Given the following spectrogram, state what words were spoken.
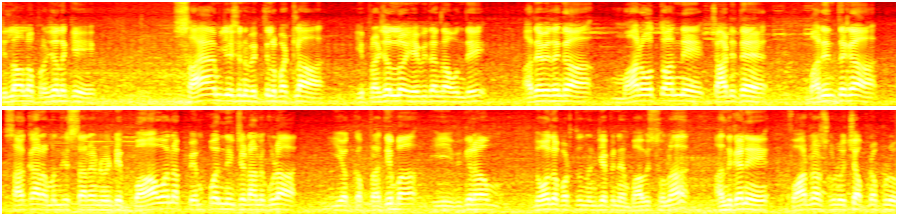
జిల్లాలో ప్రజలకి సహాయం చేసిన వ్యక్తుల పట్ల ఈ ప్రజల్లో ఏ విధంగా ఉంది అదేవిధంగా మానవత్వాన్ని చాటితే మరింతగా సహకారం అందిస్తారనేటువంటి భావన పెంపొందించడానికి కూడా ఈ యొక్క ప్రతిమ ఈ విగ్రహం దోహదపడుతుందని చెప్పి నేను భావిస్తున్నా. అందుకని ఫారినర్స్ కూడా వచ్చి అప్పుడప్పుడు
